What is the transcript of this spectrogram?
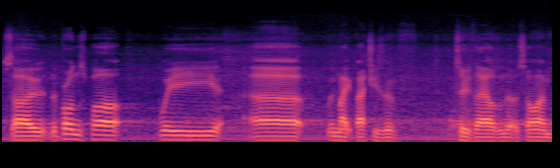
So the bronze part, we uh, we make batches of 2,000 at a time,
